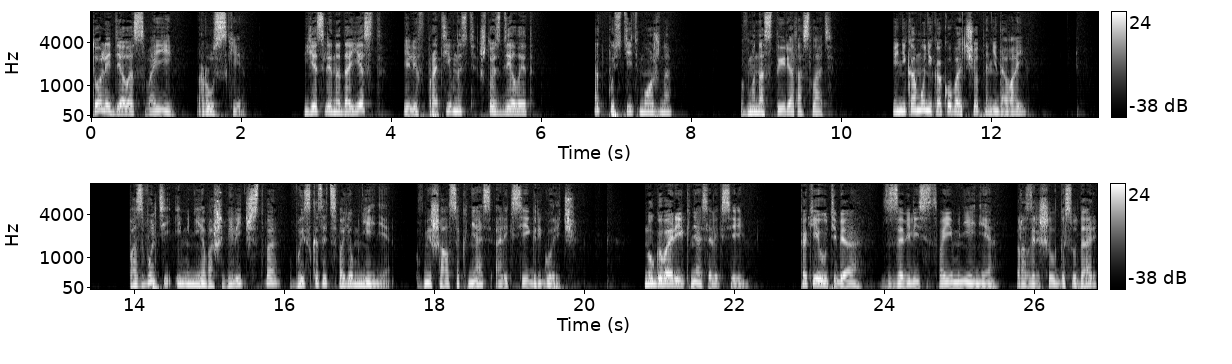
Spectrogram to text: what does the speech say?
То ли дело свои, русские. Если надоест или в противность что сделает, отпустить можно. В монастырь отослать. И никому никакого отчета не давай. Позвольте и мне, ваше величество, высказать свое мнение, вмешался князь Алексей Григорьевич. Ну говори, князь Алексей. Какие у тебя завелись свои мнения? разрешил государь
